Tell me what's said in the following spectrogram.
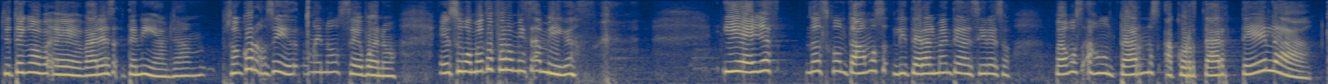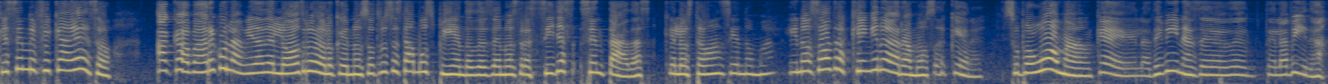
Yo tengo eh, varias, tenía, ya son conocidas, no sé, bueno, en su momento fueron mis amigas. y ellas nos juntamos literalmente a decir eso. Vamos a juntarnos a cortar tela. ¿Qué significa eso? Acabar con la vida del otro, de lo que nosotros estamos viendo desde nuestras sillas sentadas, que lo estaban haciendo mal. ¿Y nosotras quién éramos? ¿Quién? Superwoman, ¿qué? Las divinas de, de- de la vida.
